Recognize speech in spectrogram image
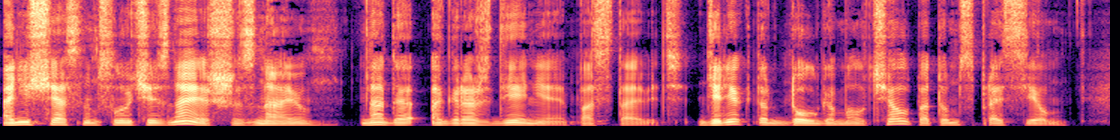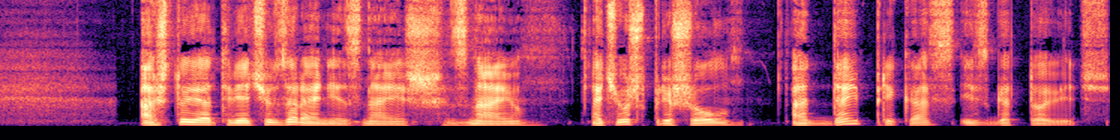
О несчастном случае знаешь? Знаю. Надо ограждение поставить. Директор долго молчал, потом спросил: "А что я отвечу заранее, знаешь?" "Знаю. А чего ж пришел? Отдай приказ изготовить.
